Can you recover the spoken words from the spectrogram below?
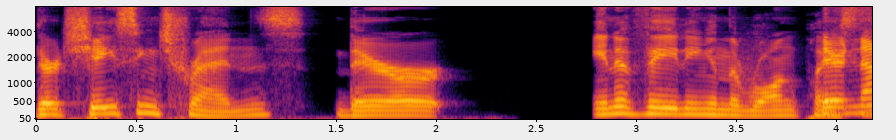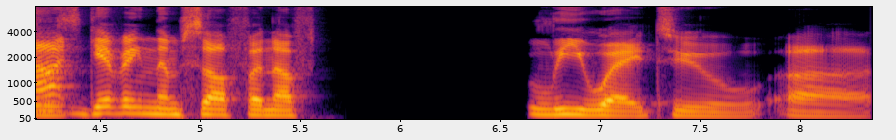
they're chasing trends. They're innovating in the wrong places. They're not giving themselves enough leeway to uh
